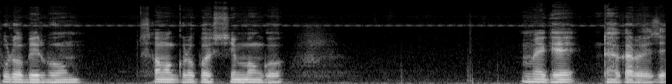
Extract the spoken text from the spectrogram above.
পুরো বীরভূম, সমগ্র পশ্চিমবঙ্গ মেঘে ঢাকা রয়েছে।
